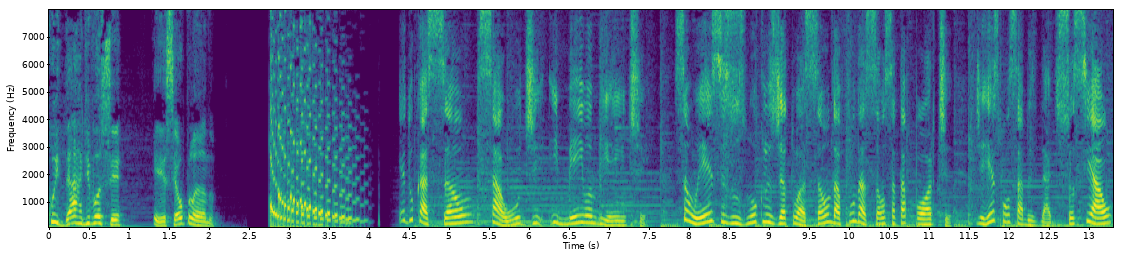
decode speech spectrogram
Cuidar de você. Esse é o plano. Educação, saúde e meio ambiente. São esses os núcleos de atuação da Fundação Setaporte, de responsabilidade social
